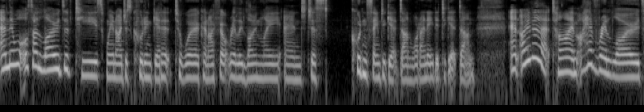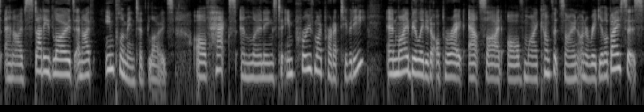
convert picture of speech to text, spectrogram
And there were also loads of tears when I just couldn't get it to work and I felt really lonely and just couldn't seem to get done what I needed to get done. And over that time, I have read loads and I've studied loads and I've implemented loads of hacks and learnings to improve my productivity and my ability to operate outside of my comfort zone on a regular basis.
